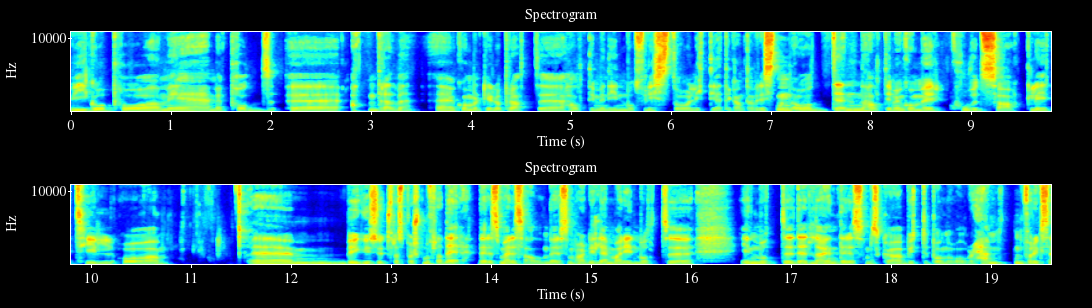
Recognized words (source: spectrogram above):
Vi går på med, med pod eh, 1830. Eh, kommer til å prate halvtimen inn mot frist og litt i etterkant av fristen. Og den halvtimen kommer hovedsakelig til å eh, bygges ut fra spørsmål fra dere. Dere som er i salen, dere som har dilemmaer inn mot, eh, inn mot deadline, dere som skal bytte på noe Wolverhampton f.eks.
